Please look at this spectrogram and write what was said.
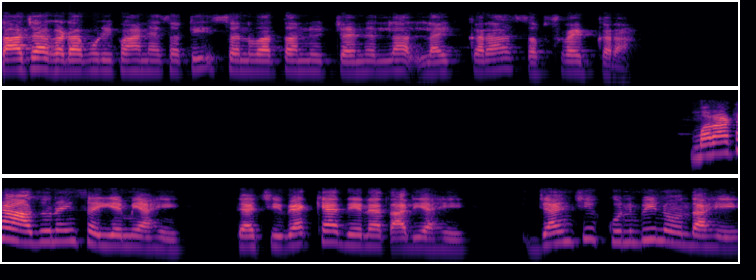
ताज्या घडामोडी पाहण्यासाठी सनवार्ता न्यूज चॅनलला लाईक करा सबस्क्राईब करा. मराठा अजूनही संयमी आहे. त्याची व्याख्या देण्यात आली आहे. ज्यांची कुणबी नोंद आहे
